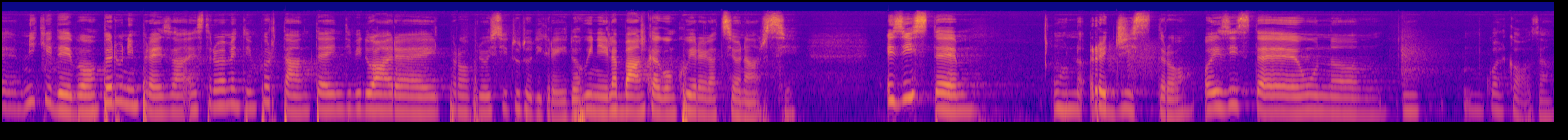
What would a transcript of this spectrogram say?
Eh, mi chiedevo, per un'impresa è estremamente importante individuare il proprio istituto di credito, quindi la banca con cui relazionarsi. Esiste un registro o esiste un, un, un qualcosa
